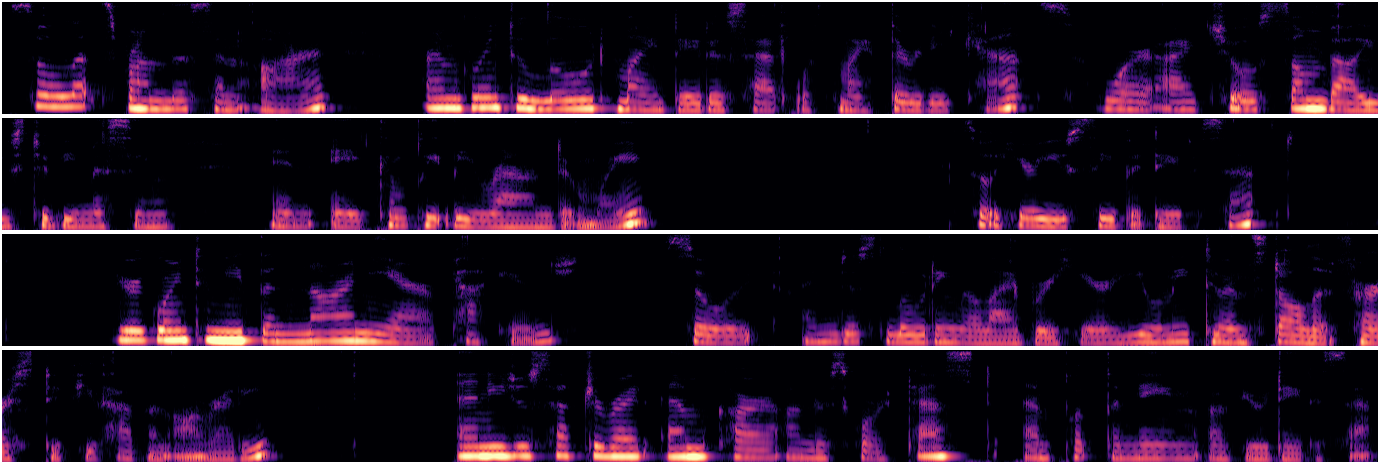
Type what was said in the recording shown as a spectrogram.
So let's run this in R. I'm going to load my dataset with my 30 cats, where I chose some values to be missing in a completely random way. So here you see the dataset. You're going to need the naniar package. So I'm just loading the library here. You'll need to install it first if you haven't already. And you just have to write mcar underscore test and put the name of your dataset.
